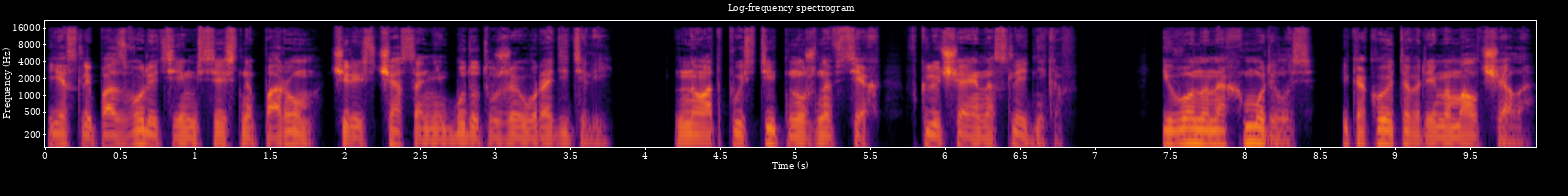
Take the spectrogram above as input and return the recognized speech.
«Если позволите им сесть на паром, через час они будут уже у родителей. Но отпустить нужно всех, включая наследников». Ивона нахмурилась и какое-то время молчала.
